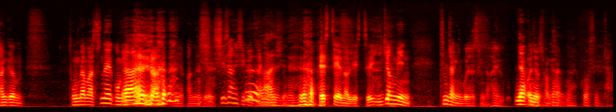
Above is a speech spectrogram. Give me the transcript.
방금 동남아 순회 공연이니까 네, 방금 이제 시상식을 아, 다녀오신 베스트 애널리스트 이경민 팀장님 모셨습니다. 아유, 네, 안녕하십니까. 감사합니다. 네, 고맙습니다.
